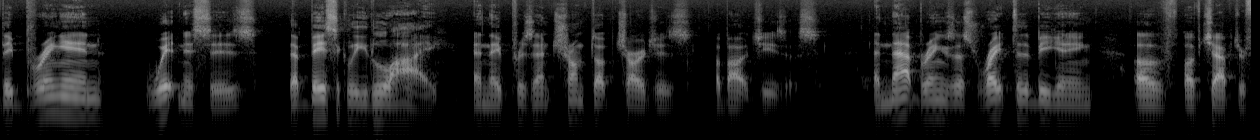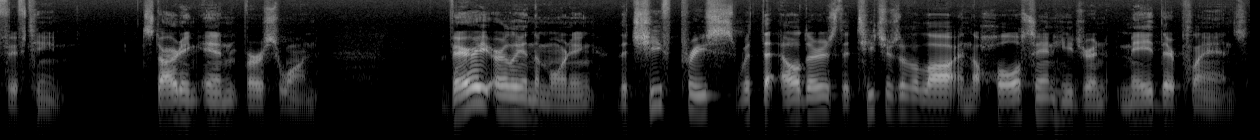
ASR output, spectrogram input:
they bring in witnesses that basically lie and they present trumped up charges about Jesus. And that brings us right to the beginning of, of chapter 15, starting in verse 1. Very early in the morning, the chief priests with the elders, the teachers of the law, and the whole Sanhedrin made their plans.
